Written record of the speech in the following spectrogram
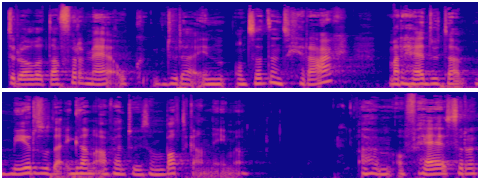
Terwijl dat, dat voor mij ook, ik doe dat ontzettend graag, maar hij doet dat meer zodat ik dan af en toe eens een bad kan nemen. Um, of hij is er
